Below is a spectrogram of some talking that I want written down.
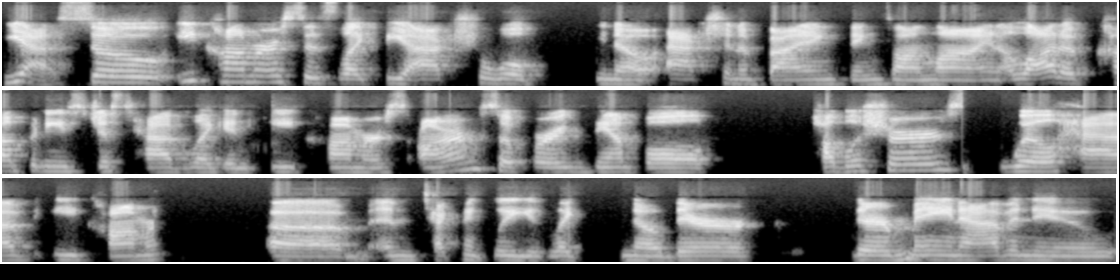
Yeah. So e-commerce is like the actual you know action of buying things online. A lot of companies just have like an e-commerce arm. So for example publishers will have e-commerce um, and technically like you know their their main avenue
